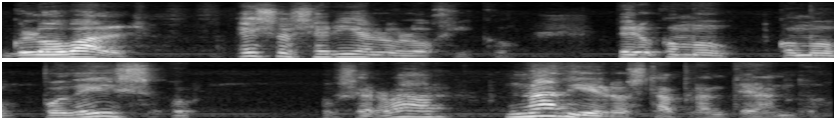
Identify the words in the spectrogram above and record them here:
global. Eso sería lo lógico. Pero como, como podéis observar, nadie lo está planteando.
